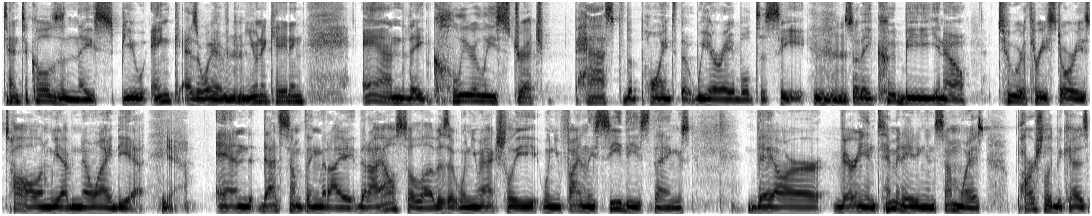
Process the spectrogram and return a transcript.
tentacles and they spew ink as a way Mm-hmm. of communicating, and they clearly stretch past the point that we are able to see. Mm-hmm. So they could be, you know, two or three stories tall, and we have no idea. Yeah. And that's something that I that I also love is that when you actually when you finally see these things, they are very intimidating in some ways, partially because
